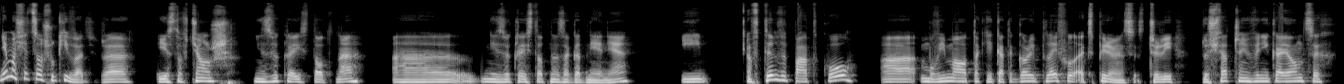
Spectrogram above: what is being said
Nie ma się co oszukiwać, że jest to wciąż niezwykle istotne, niezwykle istotne zagadnienie. I w tym wypadku mówimy o takiej kategorii playful experiences, czyli doświadczeń wynikających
